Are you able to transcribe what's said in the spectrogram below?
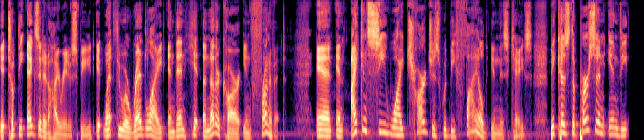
It took the exit at a high rate of speed. It went through a red light and then hit another car in front of it. And and I can see why charges would be filed in this case because the person in the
